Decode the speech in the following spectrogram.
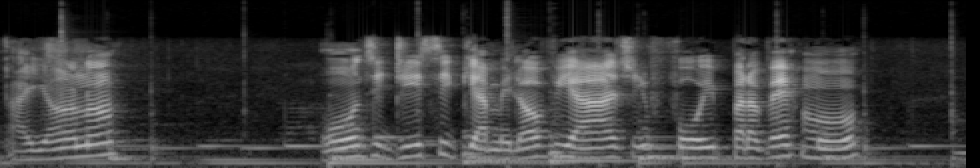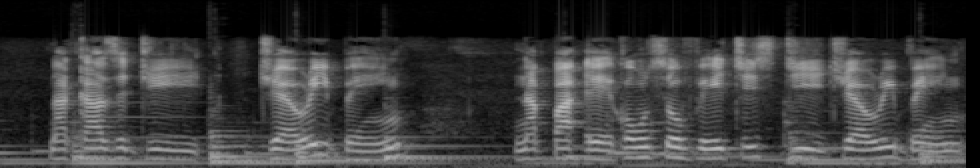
Tayana 11 disse que a melhor viagem foi para Vermont, na casa de Jerry Ben, na, é, com sorvetes de Jerry Ben.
